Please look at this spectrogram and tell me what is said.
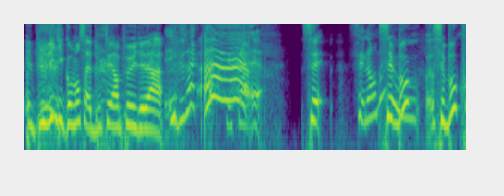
Et le public, il commence à douter un peu. Il est là. Exact. ça. C'est, C'est normal. c'est, beau, c'est beaucoup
